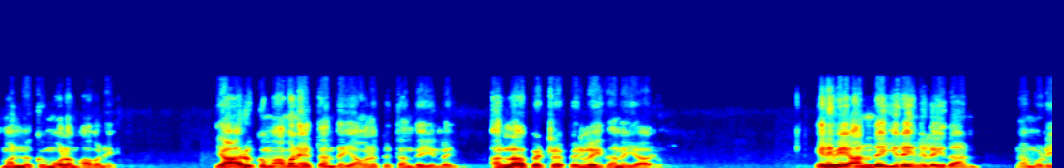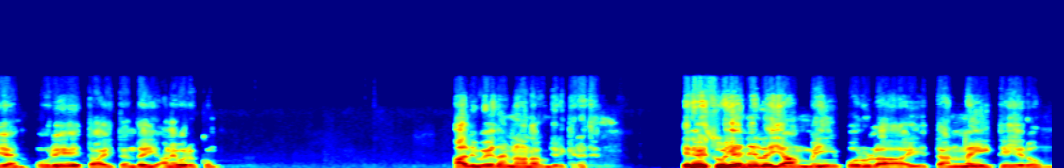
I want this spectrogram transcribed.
மண்ணுக்கு மூலம் அவனே. யாருக்கும் அவனே தந்தை அவனுக்கு தந்தை இல்லை. அல்லாஹ் பெற்ற பிள்ளை தானே யாரும். எனவே அந்த இறைநிலை தான் நம்முடைய ஒரே தாய் தந்தை அனைவருக்கும். அதுவே தான் நானாகவும் இருக்கிறது. எனவே சுயநிலையாம் மெய்ப்பொருளாய் தன்னை தேரும்.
